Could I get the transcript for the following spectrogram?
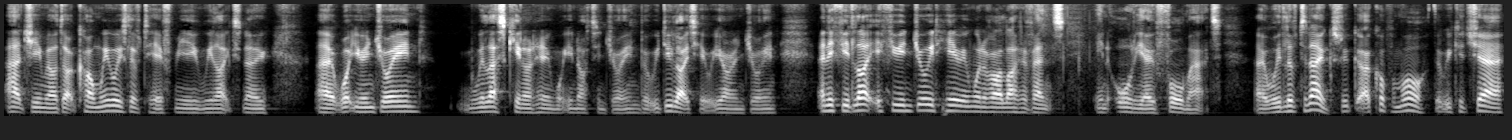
at gmail.com. We always love to hear from you. We like to know uh, what you're enjoying. We're less keen on hearing what you're not enjoying, but we do like to hear what you are enjoying. And if you'd like, if you enjoyed hearing one of our live events in audio format, uh, we'd love to know because we've got a couple more that we could share.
